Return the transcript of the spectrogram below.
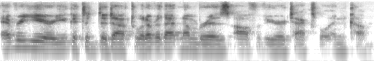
every year you get to deduct whatever that number is off of your taxable income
